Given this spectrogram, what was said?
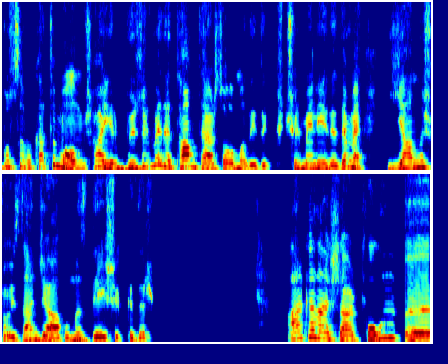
bu sıvı katı mı olmuş? Hayır. Büzülme de tam tersi olmalıydı. Küçülmeliydi değil mi? Yanlış o yüzden cevabımız D şıkkıdır. Arkadaşlar tohum e,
